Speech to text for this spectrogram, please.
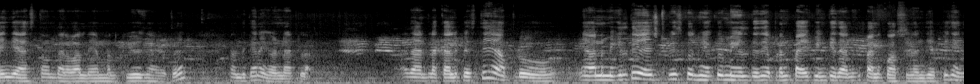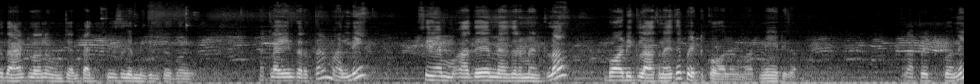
ఏం చేస్తాం దానివల్ల ఏం మనకి యూజ్ అవ్వదు. అందుకని ఇవ్వండి అట్లా. దాంట్లో కలిపేస్తే అప్పుడు ఏమైనా మిగిలితే వేస్ట్ పీస్ కొంచెం ఎక్కువ మిగులుతుంది. ఎప్పుడైనా పైపింగ్కి దానికి పనికి వస్తుంది అని చెప్పి ఇంకా దాంట్లోనే ఉంచాను. పెద్ద పీస్గా మిగులుతుంది అని. అట్లా అయిన తర్వాత మళ్ళీ సేమ్ అదే మెజర్మెంట్లో బాడీ క్లాత్ని అయితే పెట్టుకోవాలన్నమాట నీట్గా. అలా పెట్టుకొని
